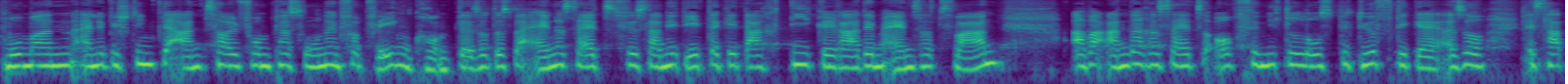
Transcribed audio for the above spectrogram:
wo man eine bestimmte Anzahl von Personen verpflegen konnte. Also das war einerseits für Sanitäter gedacht, die gerade im Einsatz waren, aber andererseits auch für mittellos Bedürftige. Also es hat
